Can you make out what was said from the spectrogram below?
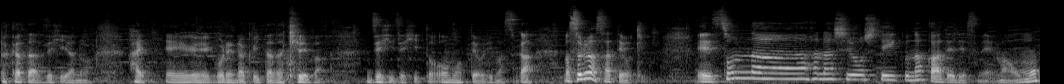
た方はぜひあの、はいえー、ご連絡いただければぜひぜひと思っておりますが、まあ、それはさておき、えー、そんな話をしていく中でですね、まあ、思っ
